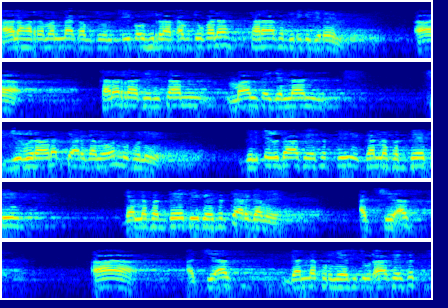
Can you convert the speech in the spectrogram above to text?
haala harramannaa qabduun xiiba ofirraa qabdu kana taraasatu dhiqi jedheen kanarraa deebisaan maal ta'e jennaan jibiraanatti argame wanni kun zilqicdaa keessatti ganna saddeetii ganna saddeetii keessatti argame achi as achi as ganna kurnyeessituudhaa keessatti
